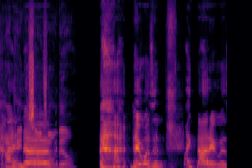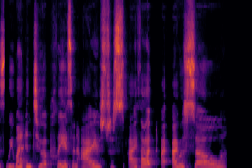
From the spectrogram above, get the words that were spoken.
we're not paying your cell phone bill. it wasn't like that. It was we went into a place and I was just I thought I, I was so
